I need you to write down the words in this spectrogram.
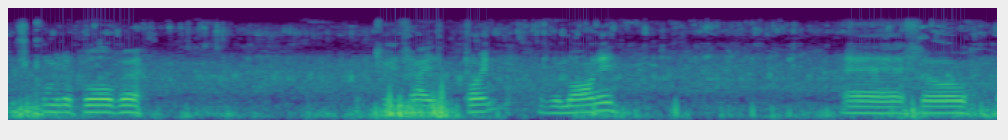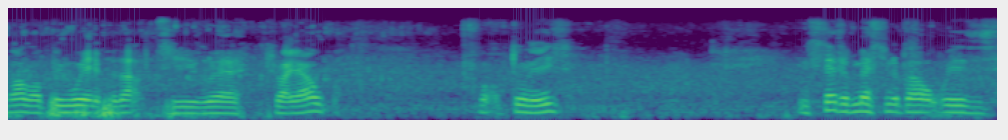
just coming up over to its highest point of the morning. Uh, so while I've been waiting for that to uh, dry out, what I've done is instead of messing about with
